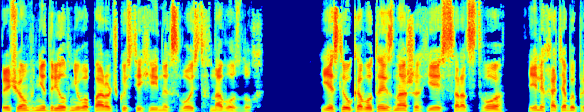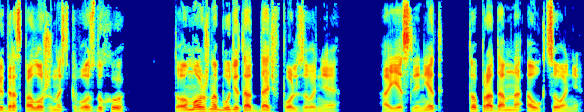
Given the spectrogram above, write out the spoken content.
причем внедрил в него парочку стихийных свойств на воздух. Если у кого-то из наших есть сродство или хотя бы предрасположенность к воздуху, то можно будет отдать в пользование, а если нет, то продам на аукционе.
